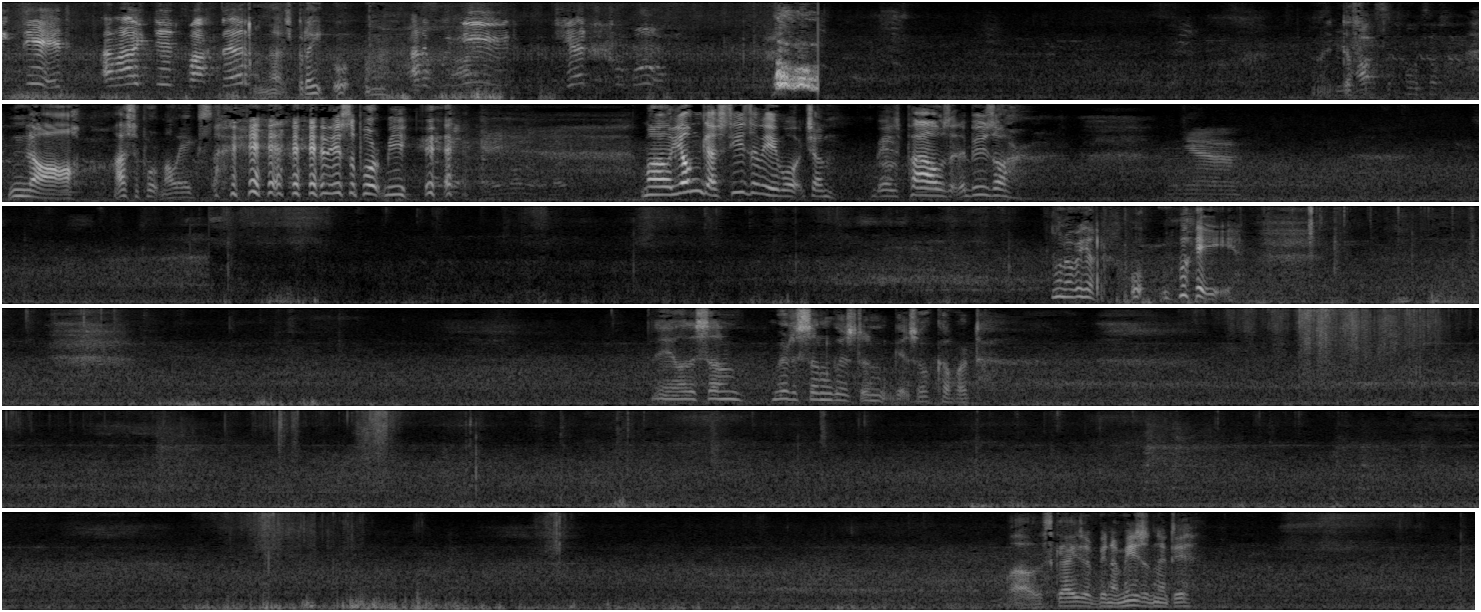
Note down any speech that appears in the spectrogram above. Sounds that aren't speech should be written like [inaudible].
he did, and I did back then. And that's bright. Oh. And if we need Jen to come up, No, I support my legs. [laughs] they support me. [laughs] my youngest, he's away watching with his pals at the boozer. One over here. Oh, hey. Yeah, the sun, where the sun goes down, gets all covered. Wow, the skies have been amazing eh, today.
